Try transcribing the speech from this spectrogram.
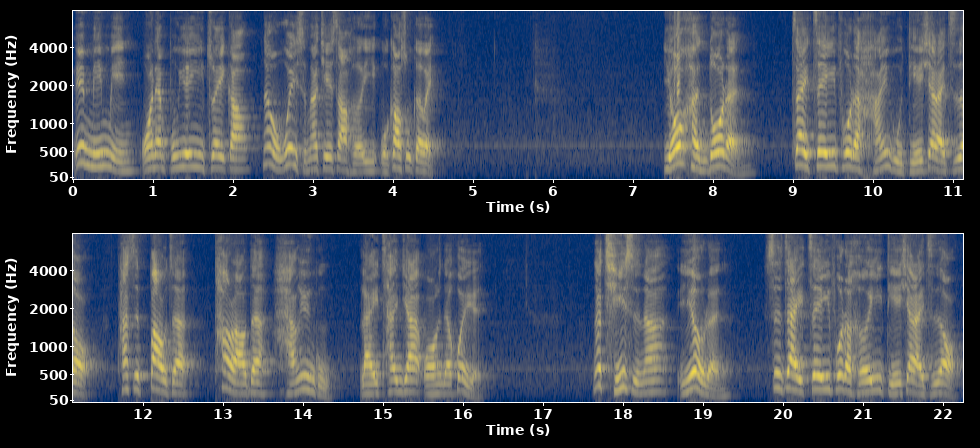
因为明明王良不愿意追高，那我为什么要介绍合一？我告诉各位，有很多人。在这一波的航运股跌下来之后，他是抱着套牢的航运股来参加我们的会员。那其实呢，也有人是在这一波的合一跌下来之后，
